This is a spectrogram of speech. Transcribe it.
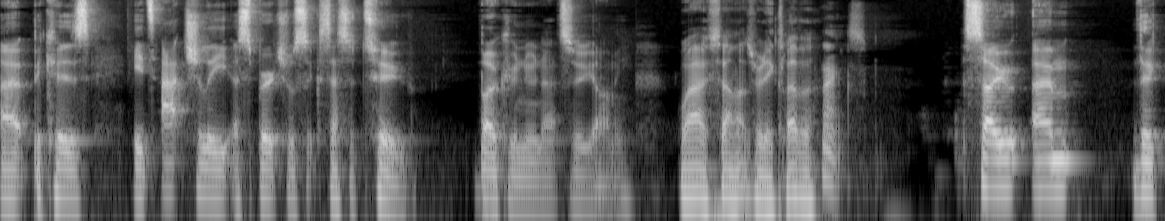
uh, because it's actually a spiritual successor to Boku no Natsuyami. Wow, Sam, that's really clever. Thanks. So um, the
